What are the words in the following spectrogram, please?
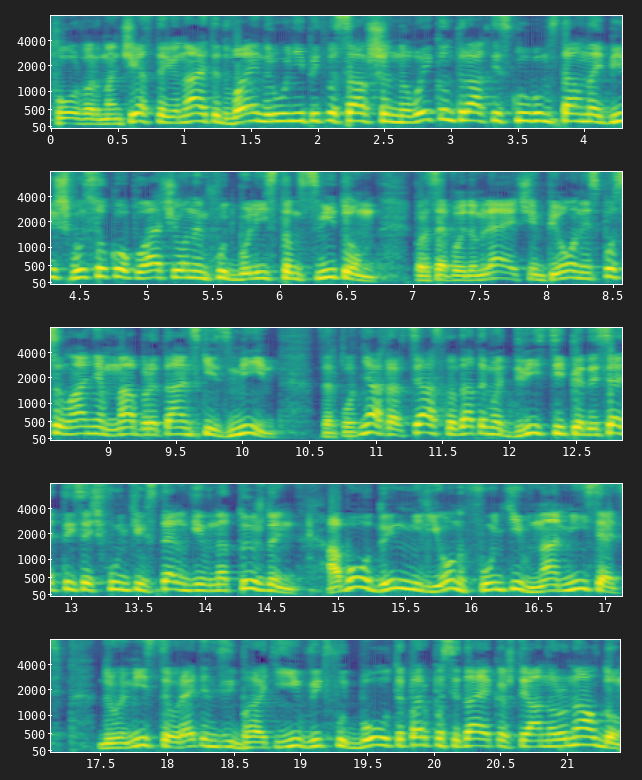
Форвард Манчестер Юнайтед Вайн Руні, підписавши новий контракт із клубом, став найбільш високооплачуваним футболістом світу. Про це повідомляє чемпіон із посиланням на британські змі. Зарплатня гравця складатиме 250 тисяч фунтів стерлінгів на тиждень або 1 мільйон фунтів на місяць. Друге місце у рейтинзі багатіїв від футболу тепер посідає Каштиану Роналдо,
